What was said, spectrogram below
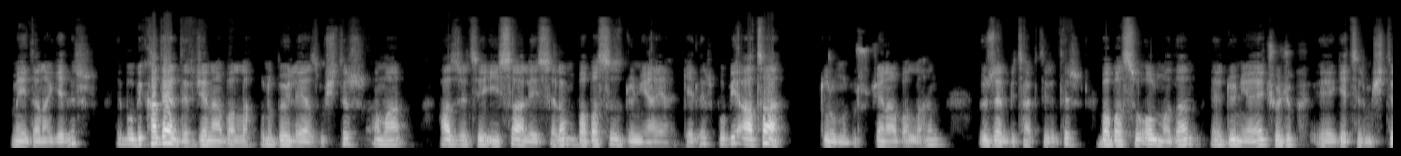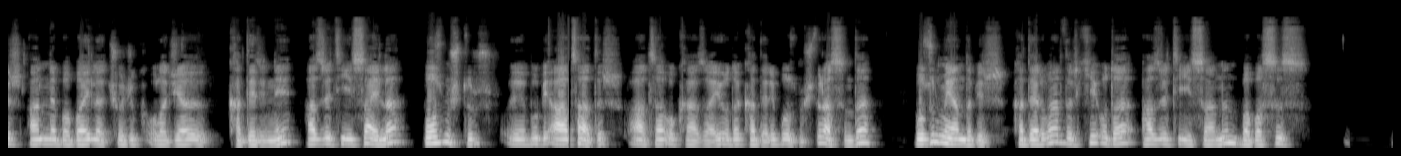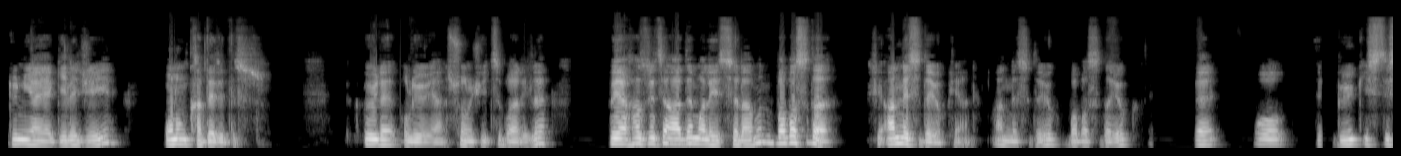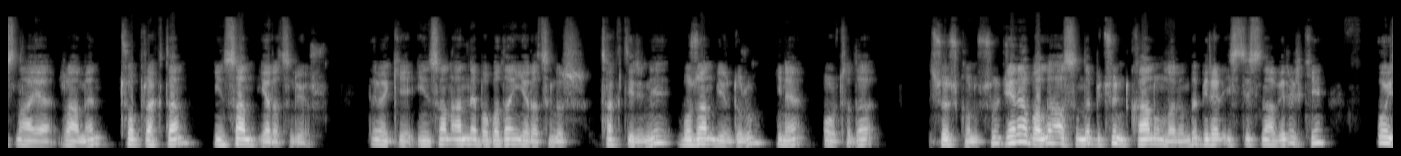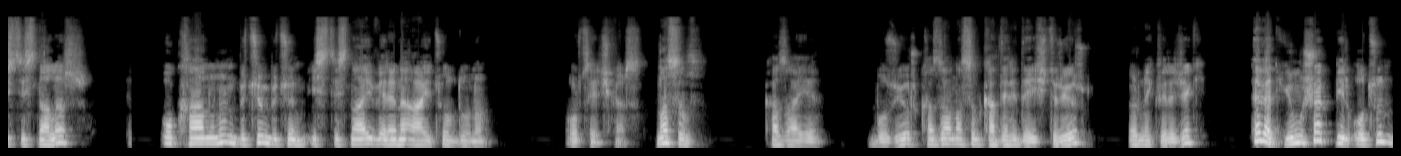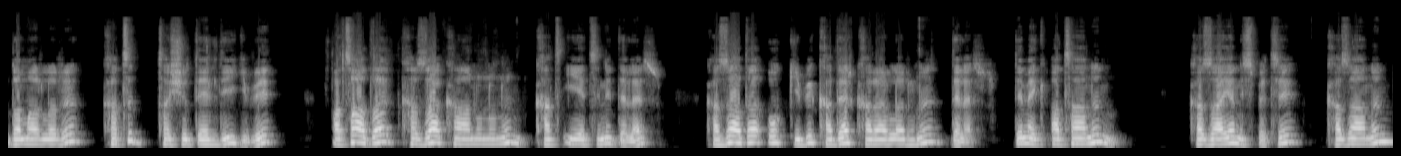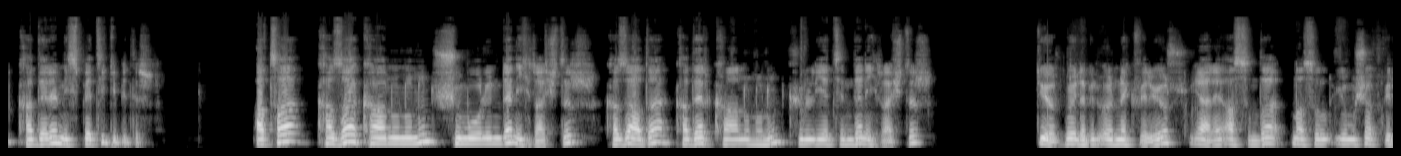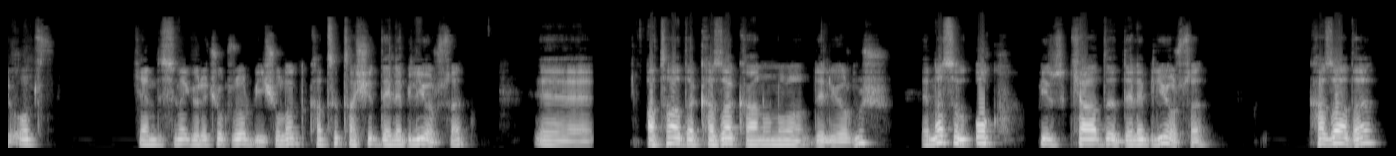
meydana gelir. E bu bir kaderdir. Cenab-ı Allah bunu böyle yazmıştır. Ama Hazreti İsa Aleyhisselam babasız dünyaya gelir. Bu bir ata durumudur. Cenab-ı Allah'ın özel bir takdiridir. Babası olmadan e, dünyaya çocuk e, getirmiştir. Anne babayla çocuk olacağı kaderini Hazreti İsa ile bozmuştur. E, bu bir atadır. Ata o kazayı o da kaderi bozmuştur. Aslında bozulmayan da bir kader vardır ki o da Hazreti İsa'nın babasız dünyaya geleceği onun kaderidir. Öyle oluyor yani sonuç itibariyle. Veya Hazreti Adem Aleyhisselam'ın babası da şey, annesi de yok yani. Annesi de yok, babası da yok. Ve o büyük istisnaya rağmen topraktan insan yaratılıyor. Demek ki insan anne babadan yaratılır takdirini bozan bir durum yine ortada söz konusu. Cenab-ı Allah aslında bütün kanunlarında birer istisna verir ki o istisnalar o kanunun bütün bütün istisnai verene ait olduğunu ortaya çıkarsın. Nasıl kazayı bozuyor, kaza nasıl kaderi değiştiriyor örnek verecek. Evet yumuşak bir otun damarları katı taşı deldiği gibi ata da kaza kanununun katiyetini deler. Kaza da ok gibi kader kararlarını deler. Demek atanın kazaya nispeti, kazanın kadere nispeti gibidir. Ata kaza kanununun şumulünden ihraçtır. Kaza da kader kanununun külliyetinden ihraçtır. Diyor böyle bir örnek veriyor. Yani aslında nasıl yumuşak bir ot kendisine göre çok zor bir iş olan katı taşı delebiliyorsa e, ata da kaza kanunu deliyormuş. E, nasıl ok bir kağıdı delebiliyorsa kaza da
